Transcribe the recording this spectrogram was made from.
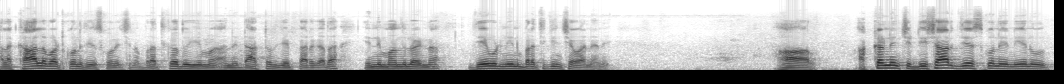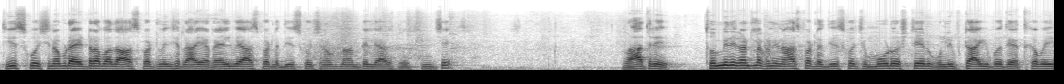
అలా కాళ్ళు పట్టుకొని తీసుకొని వచ్చిన బ్రతకదు ఈమె అని డాక్టర్లు చెప్పారు కదా ఎన్ని మందులు అయినా దేవుడు నేను బ్రతికించేవాడిని అని. అక్కడి నుంచి డిశ్చార్జ్ చేసుకొని నేను తీసుకొచ్చినప్పుడు హైదరాబాద్ హాస్పిటల్ నుంచి రాయ రైల్వే హాస్పిటల్ తీసుకొచ్చినప్పుడు నాంపల్లి హాస్పిటల్ నుంచి రాత్రి తొమ్మిది గంటలకు నేను హాస్పిటల్కి తీసుకొచ్చి మూడో స్టేర్కు లిఫ్ట్ ఆగిపోతే ఎత్తకపోయి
